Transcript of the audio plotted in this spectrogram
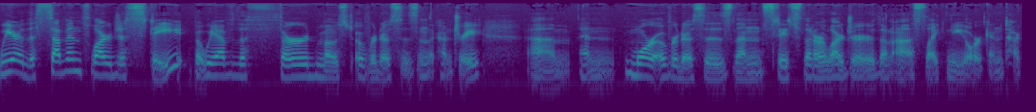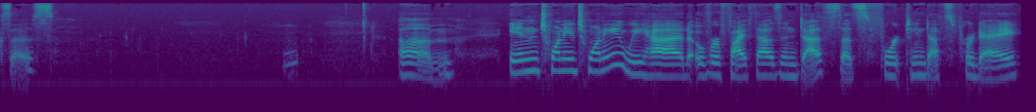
we are the seventh largest state, but we have the third most overdoses in the country um, and more overdoses than states that are larger than us, like New York and Texas. Um, in 2020, we had over 5,000 deaths. That's 14 deaths per day,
